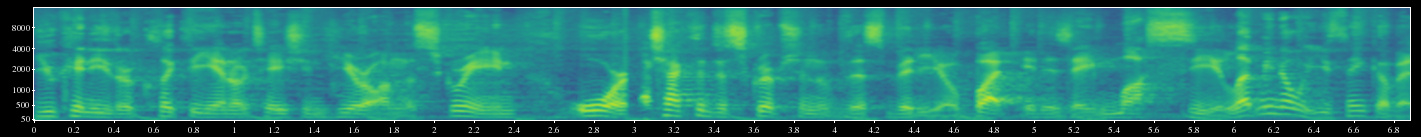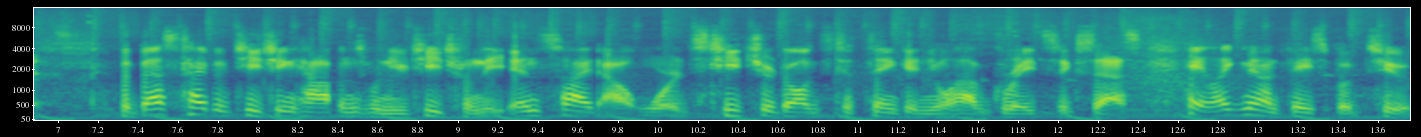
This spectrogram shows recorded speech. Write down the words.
you can either click the annotation here on the screen or check the description of this video, but it is a must-see. Let me know what you think of it. The best type of teaching happens when you teach from the inside outwards. Teach your dogs to think and you'll have great great success. Hey, like me on Facebook too,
